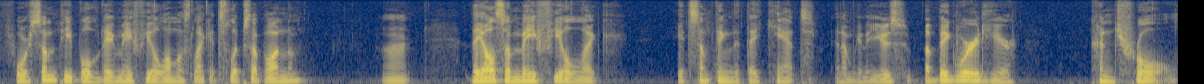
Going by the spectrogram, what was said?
for some people they may feel almost like it slips up on them. They also may feel like it's something that they can't, and I'm going to use a big word here, control.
